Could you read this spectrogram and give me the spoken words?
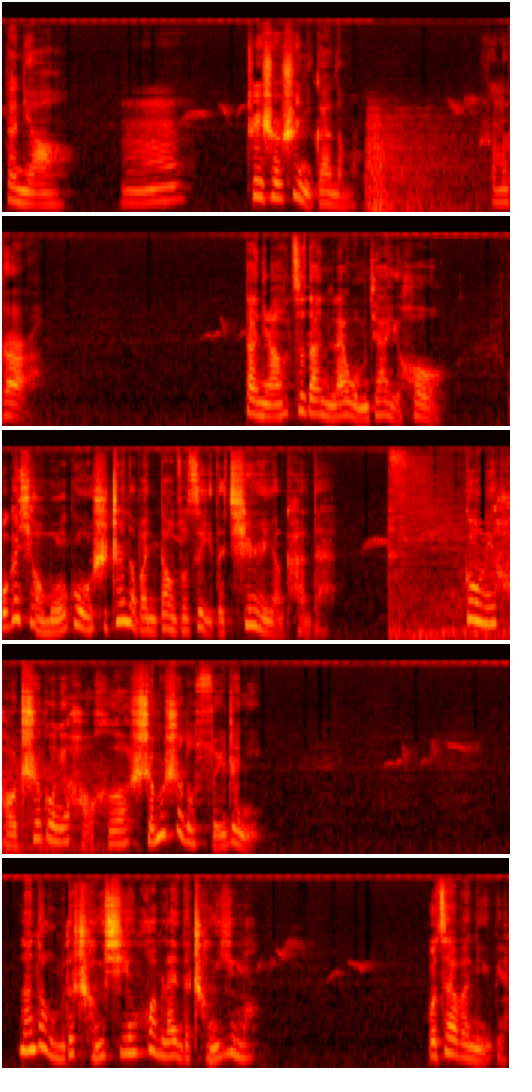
大娘，嗯，这事儿是你干的吗？什么事儿啊？大娘，自打你来我们家以后，我跟小蘑菇是真的把你当做自己的亲人一样看待，供你好吃，供你好喝，什么事都随着你。难道我们的诚心换不来你的诚意吗？我再问你一遍，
